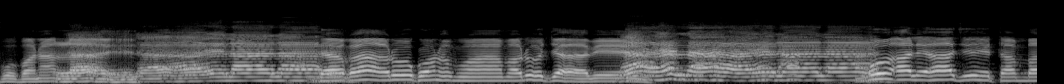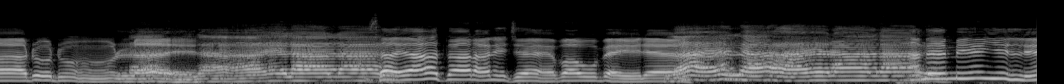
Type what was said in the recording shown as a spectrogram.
fofana la ilaha illallah. dakaru kɔnɔ muhamadu jaabi La ilaha illallah. ko alihaji tanbadu dun la ilaha illallah. saya tara ni cɛbaw bɛɛ ye dɛ La illallah. An bɛ min ɲini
